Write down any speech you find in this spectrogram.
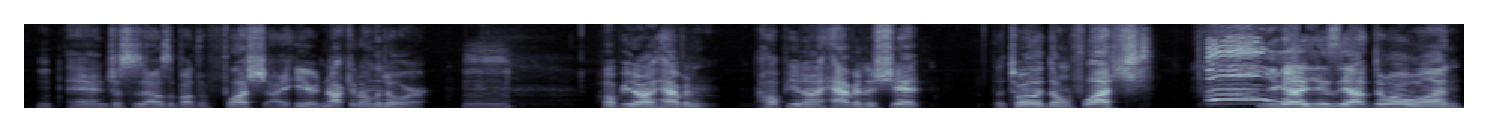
and just as I was about to flush, I hear knocking on the door. Mm. Hope you're not having. Hope you're not having a shit. The toilet don't flush. Oh, You gotta use the outdoor one.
